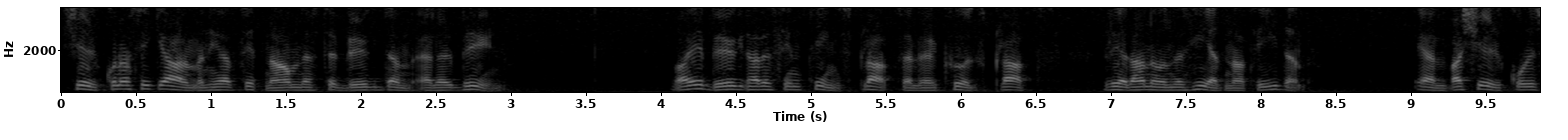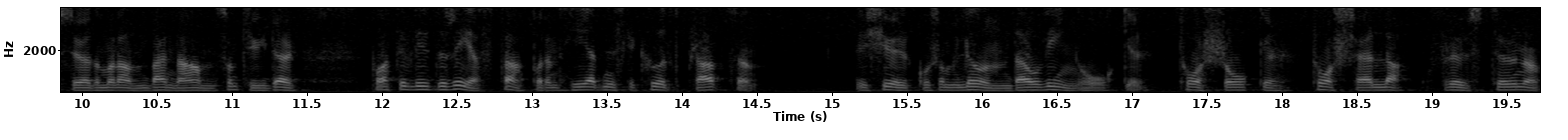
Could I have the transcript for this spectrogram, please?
Kyrkorna fick i allmänhet sitt namn efter bygden eller byn. Varje bygd hade sin tingsplats eller kultplats redan under hednatiden. Elva kyrkor i Södermanland bär namn som tyder på att de blivit resta på den hedniska kultplatsen. Det är kyrkor som Lunda och Vingåker, Torsåker, Torshälla och Frustuna.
